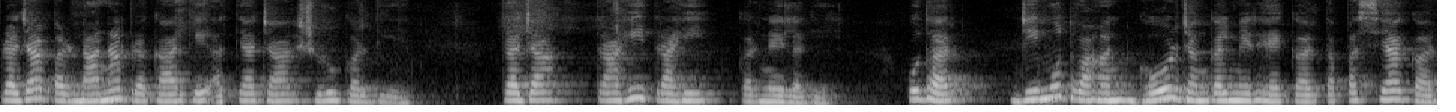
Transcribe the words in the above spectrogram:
प्रजा पर नाना प्रकार के अत्याचार शुरू कर दिए। प्रजा त्राही त्राही करने लगी। उधर जीमुत वाहन घोर जंगल में रहकर तपस्या कर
